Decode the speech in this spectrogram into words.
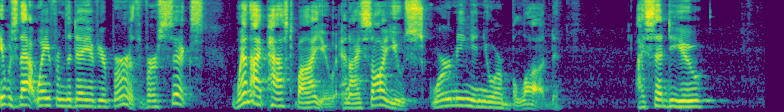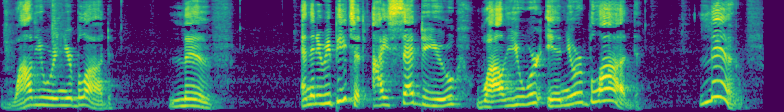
It was that way from the day of your birth. Verse 6 When I passed by you and I saw you squirming in your blood, I said to you, while you were in your blood, live. And then he repeats it I said to you, while you were in your blood, live.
